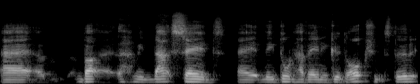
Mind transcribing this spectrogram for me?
Uh, but I mean, that said, uh, they don't have any good options, do they?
